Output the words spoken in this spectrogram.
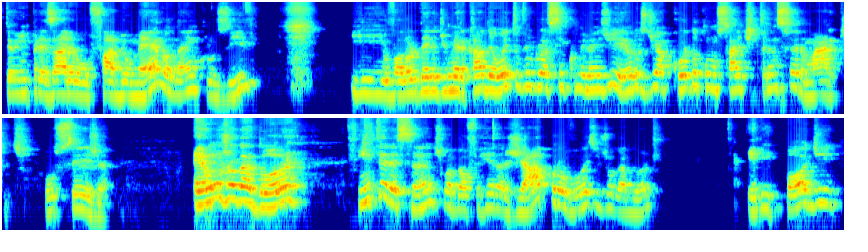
tem o empresário Fábio Melo, né? Inclusive, e o valor dele de mercado é 8,5 milhões de euros, de acordo com o site Transfer Market. Ou seja, é um jogador interessante. O Abel Ferreira já aprovou esse jogador. Ele pode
